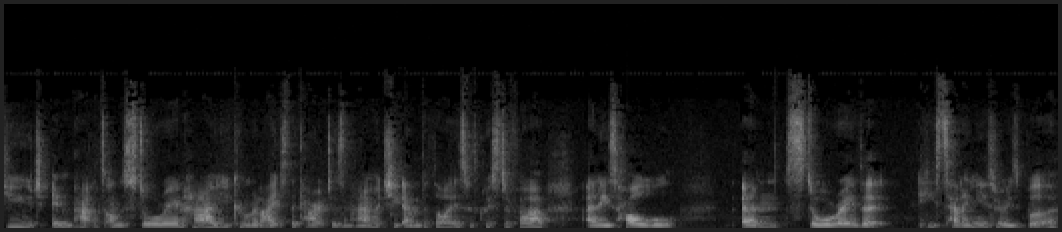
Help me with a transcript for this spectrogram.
huge impact on the story and how you can relate to the characters and how much you empathise with Christopher and his whole um, story that he's telling you through his book.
